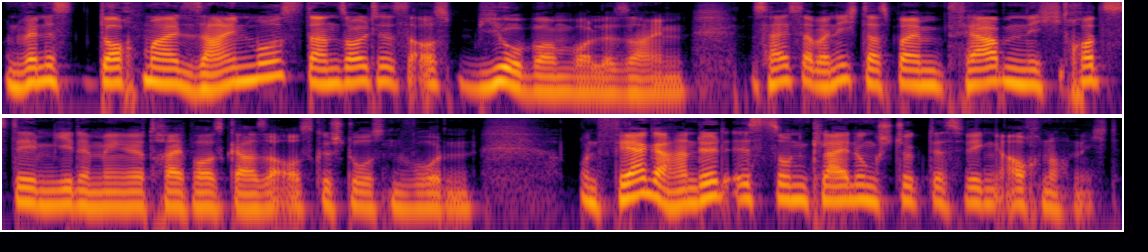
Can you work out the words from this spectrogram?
Und wenn es doch mal sein muss, dann sollte es aus Biobaumwolle sein. Das heißt aber nicht, dass beim Färben nicht trotzdem jede Menge Treibhausgase ausgestoßen wurden. Und fair gehandelt ist so ein Kleidungsstück deswegen auch noch nicht.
